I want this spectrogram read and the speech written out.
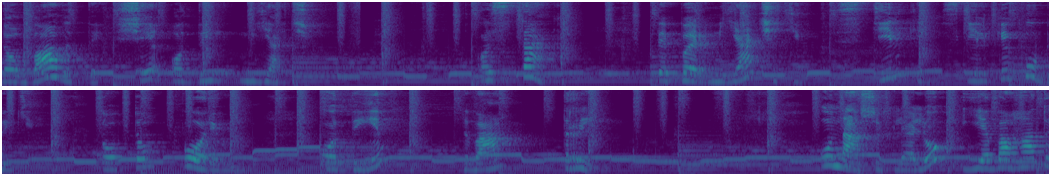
Добавити ще один м'яч. Ось так. Тепер м'ячиків стільки, скільки кубиків. Тобто порівну. Один, два, три. У наших ляльок є багато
